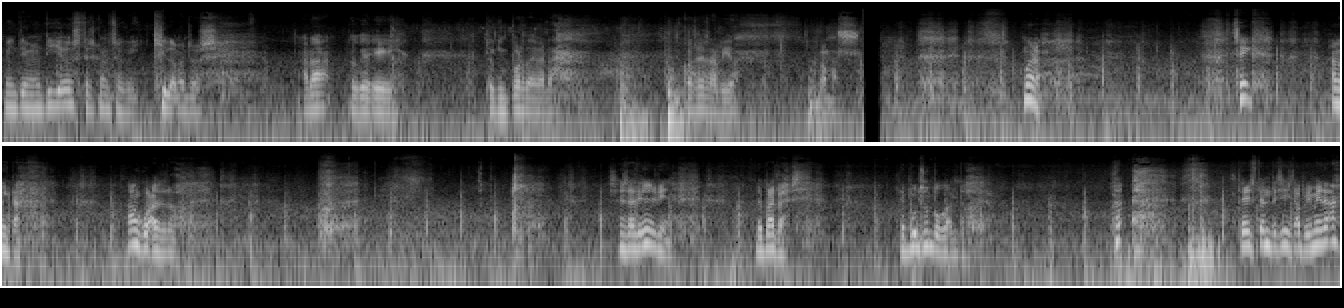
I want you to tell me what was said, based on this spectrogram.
20 minutillos, 3,8 kilómetros. Ahora lo que, lo que importa de verdad. Correr rápido. Vamos. Bueno. Check. A mitad. A un cuadro. Sensaciones bien. De patas. De pulso un poco alto. 3.36 la primera,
